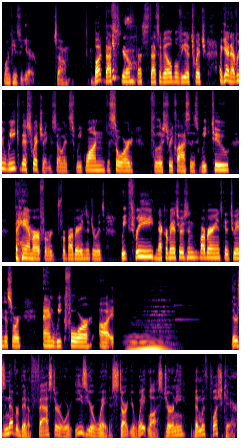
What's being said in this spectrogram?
one piece of gear. So but that's it's... you know that's that's available via Twitch. Again, every week they're switching. So it's week one the sword for those three classes. Week two the hammer for for barbarians and druids. Week three necromancers and barbarians get a two handed sword, and week four. Uh, There's never been a faster or easier way to start your weight loss journey than with PlushCare.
